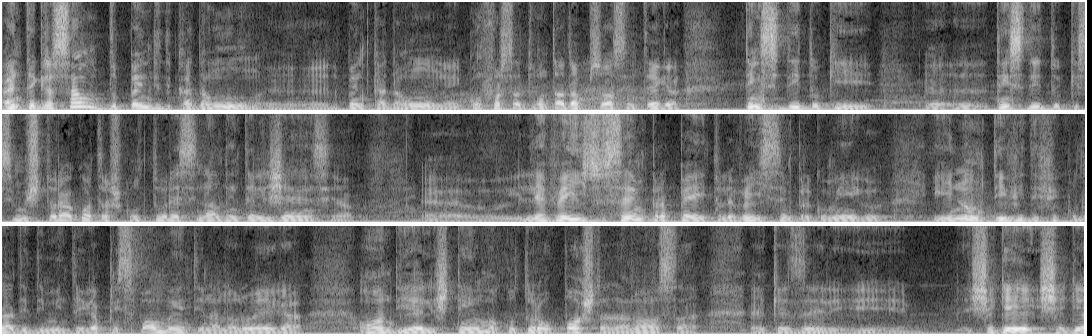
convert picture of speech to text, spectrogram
a, a, integração depende de cada um, eh, depende de cada um, né? com força de vontade a pessoa se integra. Tem-se dito que tem-se dito que se misturar com outras culturas é sinal de inteligência. levei isso sempre a peito, levei isso sempre comigo e não tive dificuldade de me integrar, principalmente na Noruega, onde eles têm uma cultura oposta da nossa, quer dizer, cheguei, cheguei,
